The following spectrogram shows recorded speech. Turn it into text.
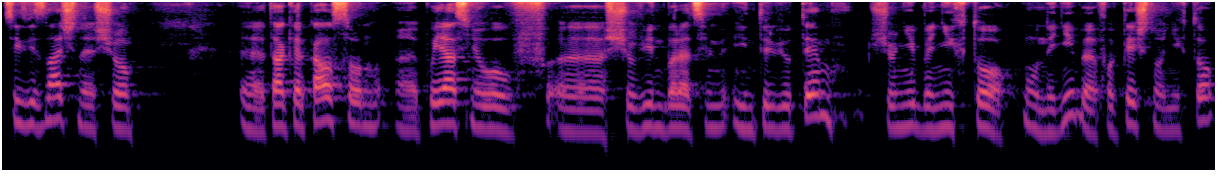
слід відзначити, що е, Такер Карлсон е, пояснював, що він бере це інтерв'ю тим, що ніби ніхто, ну не ніби, а фактично ніхто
